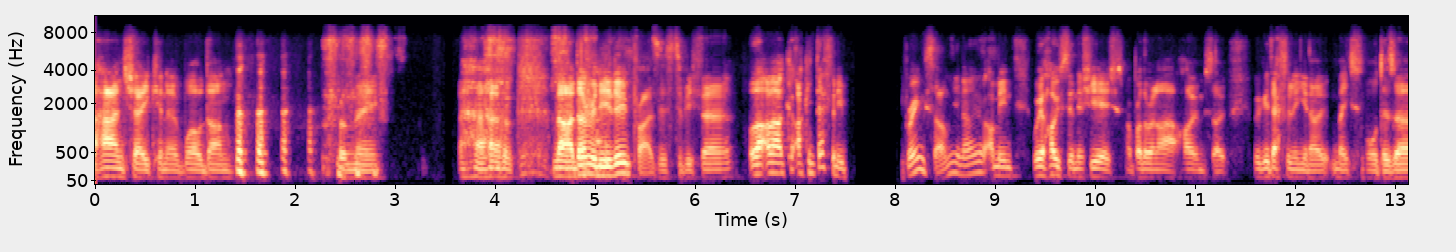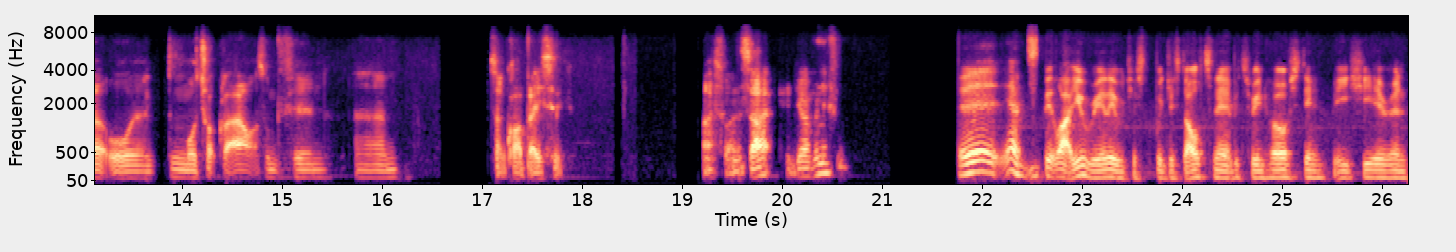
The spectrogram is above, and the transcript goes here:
a handshake and a well done from me. Um, no, I don't really do prizes to be fair. Well, I, I c- I could definitely bring some. You know, I mean, we're hosting this year. It's just my brother and I at home, so we could definitely, you know, make some more dessert or some more chocolate out or something. Um, something quite basic. Nice one, Zach. Did you have anything? Uh, yeah, a bit like you really. We just we just alternate between hosting each year, and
